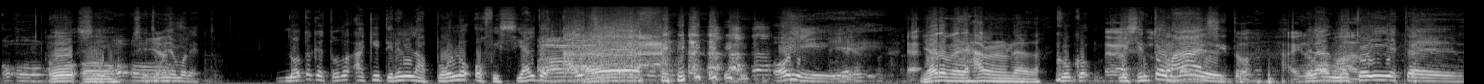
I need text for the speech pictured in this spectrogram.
Oh, oh. Oh, Sí, oh. oh, sí, estoy oh. medio molesto. Noto que todos aquí tienen la polo oficial de Ah. Oye, eh, Y ahora me dejaron a un lado. me siento Con mal. No estoy este,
